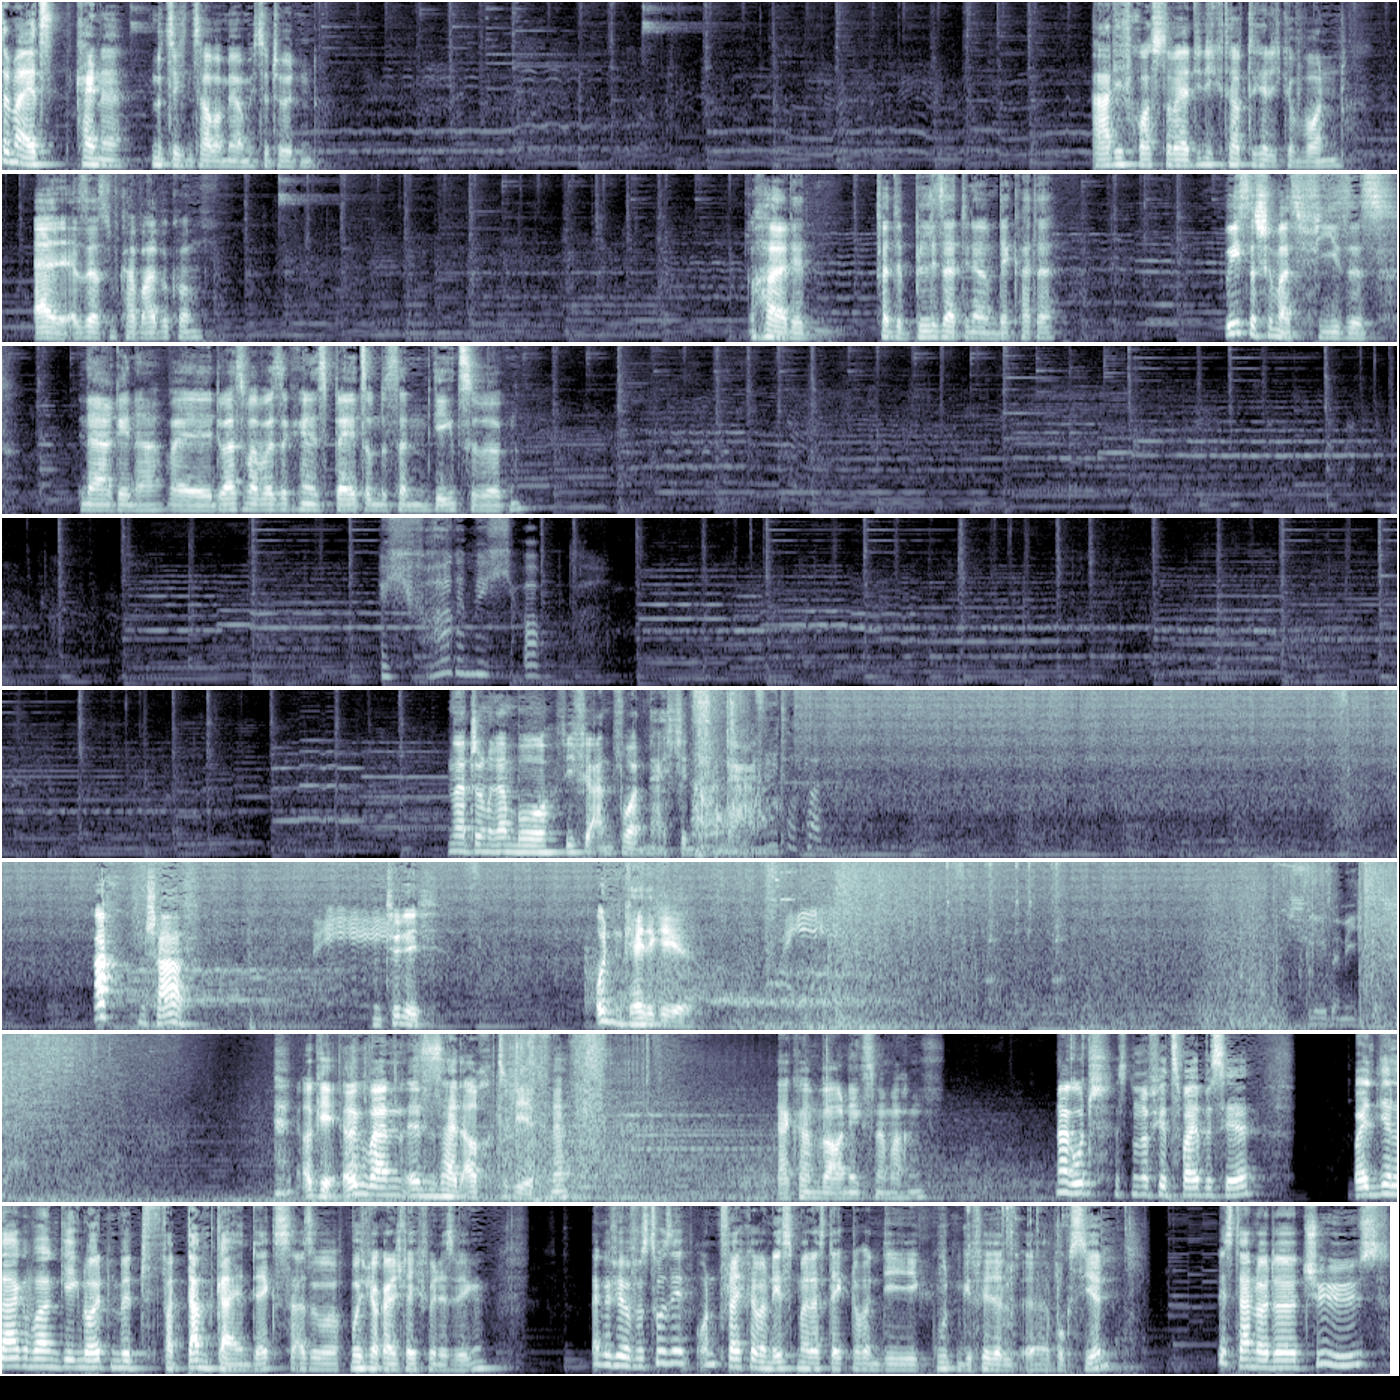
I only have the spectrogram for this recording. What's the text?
Ich hatte mal jetzt keine nützlichen Zauber mehr, um mich zu töten. Ah, die Frost, aber hätte die nicht gehabt, hätte ich gewonnen. Äh, also erst einen Kabal bekommen. Oh, der fette Blizzard, den er im Deck hatte. Wie ist das schon was Fieses in der Arena, weil du hast normalerweise keine Spells, um das dann gegenzuwirken. Na, John Rambo, wie viele Antworten hast du noch in der Hand? Ach, ein Schaf. Natürlich. Und ein Kältegel. Okay, irgendwann ist es halt auch zu viel, ne? Da können wir auch nichts mehr machen. Na gut, ist nur noch 4-2 bisher. Beide Niederlagen waren gegen Leute mit verdammt geilen Decks, also muss ich mir auch gar nicht schlecht fühlen deswegen. Danke fürs Zusehen und vielleicht können wir beim nächsten Mal das Deck noch in die guten Gefilde äh, buxieren. Bis dann, Leute. Tschüss.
